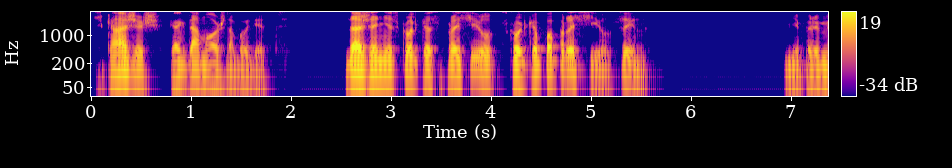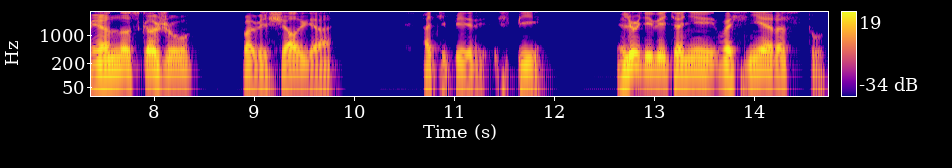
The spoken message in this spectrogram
скажешь, когда можно будет? Даже не сколько спросил, сколько попросил, сын. Непременно скажу, пообещал я. А теперь спи, Люди ведь они во сне растут.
